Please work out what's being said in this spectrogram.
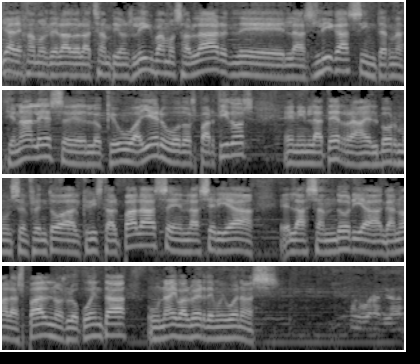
Ya dejamos de lado la Champions League, vamos a hablar de las ligas internacionales, eh, lo que hubo ayer, hubo dos partidos, en Inglaterra el Bournemouth se enfrentó al Crystal Palace, en la Serie A eh, la Sampdoria ganó a la Spal, nos lo cuenta Unai Valverde, muy buenas. Muy buenas, Joan.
